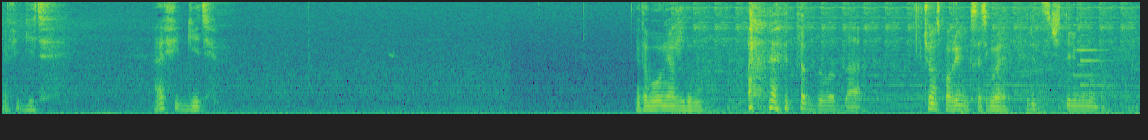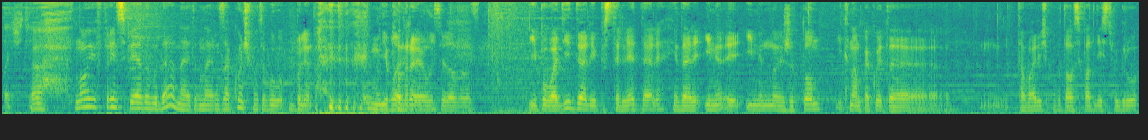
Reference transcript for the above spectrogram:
Офигеть. Офигеть. Это было неожиданно. Это было, да. Что у нас по времени, кстати говоря? 34 минуты. Почти. Ну и в принципе, я думаю, да, на этом, наверное, закончим. Это было, блин, мне понравилось. И поводить дали, и пострелять дали, и дали э, именной жетон, и к нам какой-то э, товарищ попытался подлезть в игру.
